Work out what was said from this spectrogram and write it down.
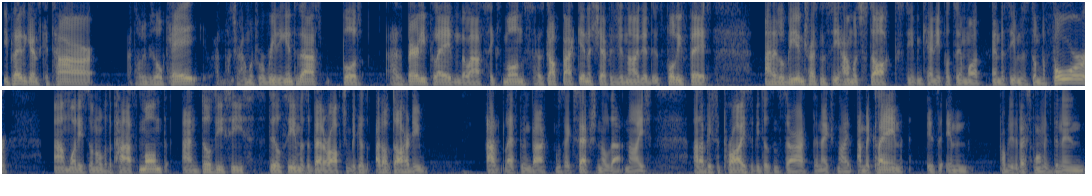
he played against Qatar. I thought he was okay. I'm not sure how much we're reading into that, but has barely played in the last six months, has got back in at Sheffield United, is fully fit. And it'll be interesting to see how much stock Stephen Kenny puts in what Enda Stevens has done before and what he's done over the past month. And does he see still see him as a better option? Because I thought Doherty at left wing back was exceptional that night. And I'd be surprised if he doesn't start the next night. And McClean is in probably the best form he's been in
